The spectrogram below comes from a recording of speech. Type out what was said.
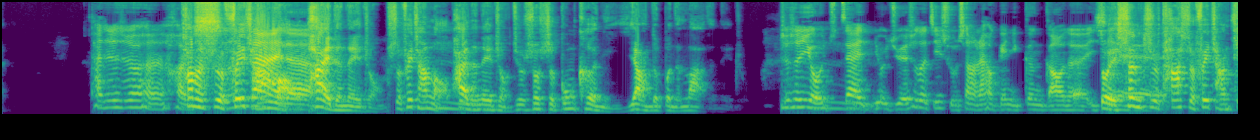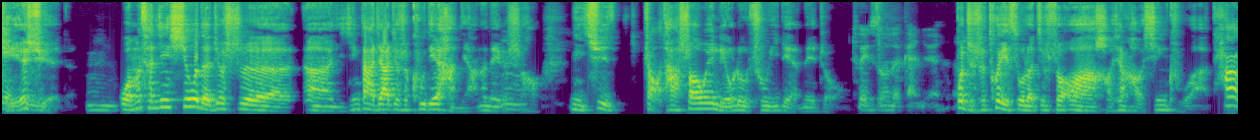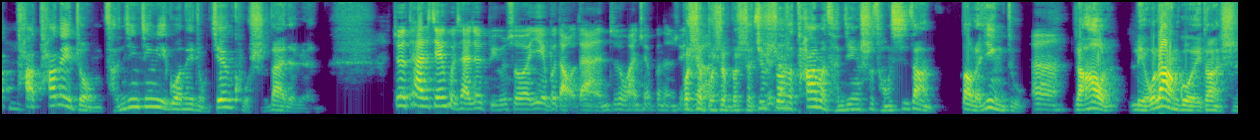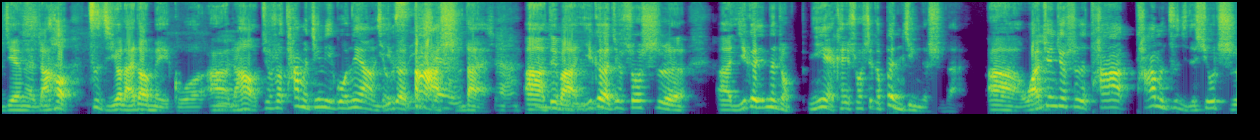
他就是很很，他们是非常老派的那种，是非常老派的那种，嗯、就是说是功课你一样都不能落的那种。就是有在有角色的基础上，然后给你更高的一些。对，甚至他是非常铁血的。嗯，我们曾经修的就是呃，已经大家就是哭爹喊娘的那个时候，嗯、你去找他，稍微流露出一点那种。退缩的感觉，不只是退缩了，就是说哇，好像好辛苦啊！他他他那种曾经经历过那种艰苦时代的人，就是他的艰苦时代，就比如说夜不倒单，就是完全不能睡觉。不是不是不是，就是说是他们曾经是从西藏到了印度，嗯，然后流浪过一段时间的，然后自己又来到美国啊，然后就是说他们经历过那样一个大时代啊，对吧？一个就说是啊，一个那种你也可以说是个笨劲的时代啊，完全就是他他们自己的修持。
